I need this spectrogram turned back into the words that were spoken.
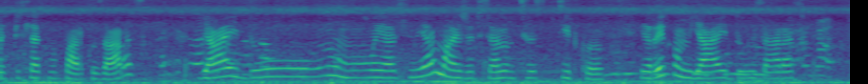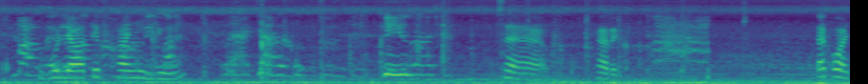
Ось після аквапарку зараз. Я йду, ну, моя сім'я майже вся, ну це з тіткою і Риком я йду зараз гуляти в Ханію. Це Рик. Так ось.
